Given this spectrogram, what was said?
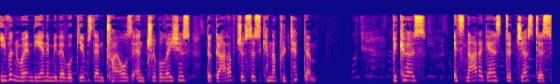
even when the enemy devil gives them trials and tribulations, the God of justice cannot protect them. Because it's not against the justice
